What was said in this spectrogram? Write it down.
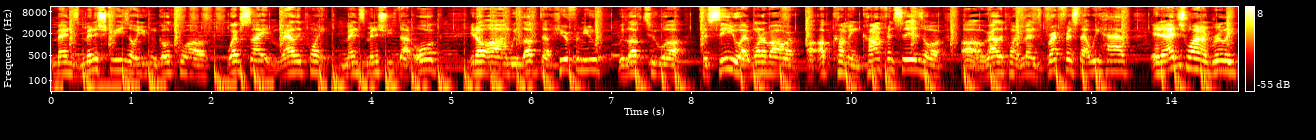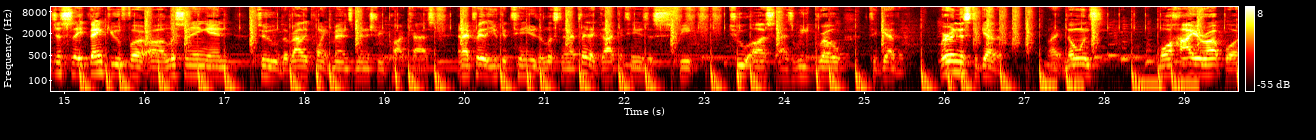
Men's Ministries, or you can go to our website, rallypointmensministries.org. You know, um, we love to hear from you. We love to uh, to see you at one of our uh, upcoming conferences or uh, Rally Point Men's Breakfast that we have. And I just want to really just say thank you for listening in to the Rally Point Men's Ministry podcast. And I pray that you continue to listen. And I pray that God continues to speak to us as we grow together. We're in this together, right? No one's more higher up or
